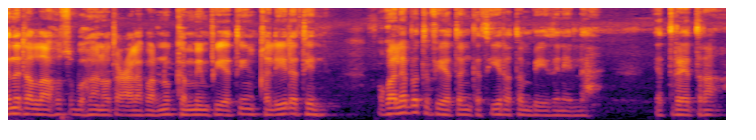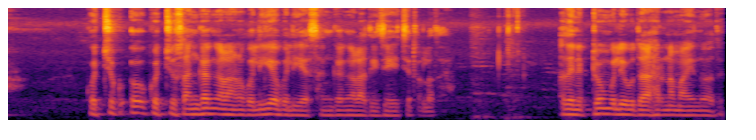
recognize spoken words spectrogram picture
എന്നിട്ട് അള്ളാഹു സുബാനോ താല പറഞ്ഞു കമ്മിം ഫിയത്തിൻ ഖലീലത്തിൻ ഒലബത്ത് ഫിയത്തൻ കസീറത്തൻ ബീതിനില്ല എത്രയെത്ര കൊച്ചു കൊച്ചു സംഘങ്ങളാണ് വലിയ വലിയ സംഘങ്ങൾ അതിജയിച്ചിട്ടുള്ളത്. അതിന് ഏറ്റവും വലിയ ഉദാഹരണമായിരുന്നു അത്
